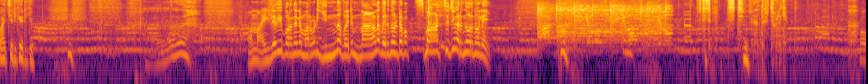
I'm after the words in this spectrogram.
വായിച്ചിരിക്കുമായിരിക്കും യു പറഞ്ഞതിന്റെ മറുപടി ഇന്ന് വരും നാളെ വരുന്നുണ്ട് സ്മാർട്ട് സിറ്റി വരുന്നു പറഞ്ഞോലേ ഓ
